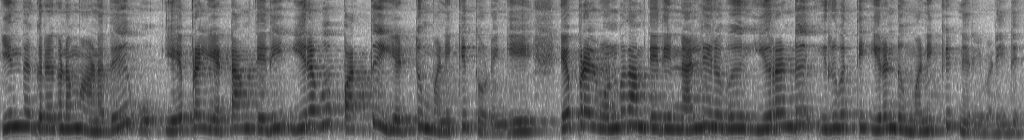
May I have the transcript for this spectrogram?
இந்த கிரகணம் ஆனது ஒ- ஏப்ரல் எட்டாம் தேதி இரவு பத்து எட்டு மணிக்கு தொடங்கி ஏப்ரல் ஒன்பதாம் தேதி நள்ளிரவு இரண்டு இருபத்தி இரண்டு மணிக்கு நிறைவடைந்து.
